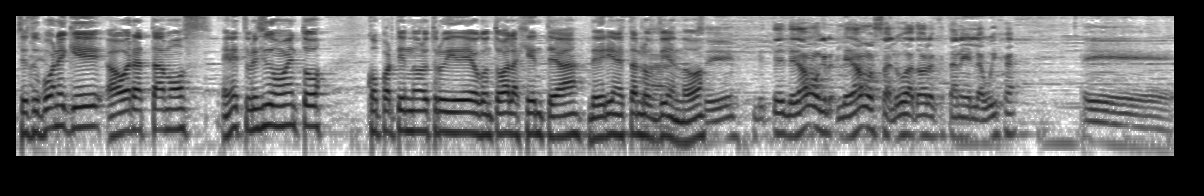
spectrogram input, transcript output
Se supone que ahora estamos, en este preciso momento, compartiendo nuestro video con toda la gente, ¿ah? Deberían estarlos viendo, ¿ah? Sí, ¿viste? Le damos, le damos salud a todos los que están en la Ouija. Eh,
